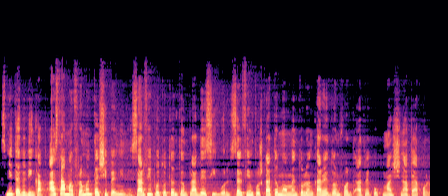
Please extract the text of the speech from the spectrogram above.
Smith te du din cap. Asta mă frământă și pe mine. S-ar fi putut întâmpla, desigur, să-l fi împușcat în momentul în care Donford a trecut cu mașina pe acolo.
